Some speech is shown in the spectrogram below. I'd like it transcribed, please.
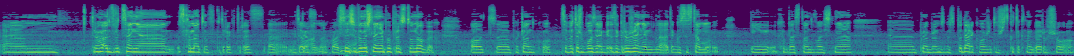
em, trochę odwrócenia schematów, w których teraz e, działamy. dokładnie. W sensie wymyślenia po prostu nowych od e, początku, co by też było zag- zagrożeniem dla tego systemu. I chyba stąd właśnie e, problem z gospodarką, że to wszystko tak nagle ruszyło.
